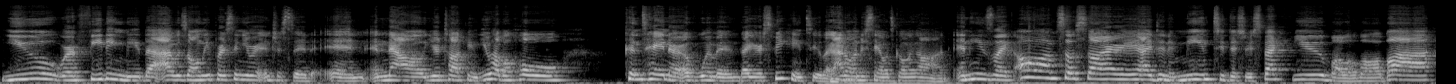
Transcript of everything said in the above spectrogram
You were feeding me that I was the only person you were interested in. And now you're talking, you have a whole container of women that you're speaking to. Like, I don't mm-hmm. understand what's going on. And he's like, oh, I'm so sorry. I didn't mean to disrespect you, blah, blah, blah, blah, blah.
